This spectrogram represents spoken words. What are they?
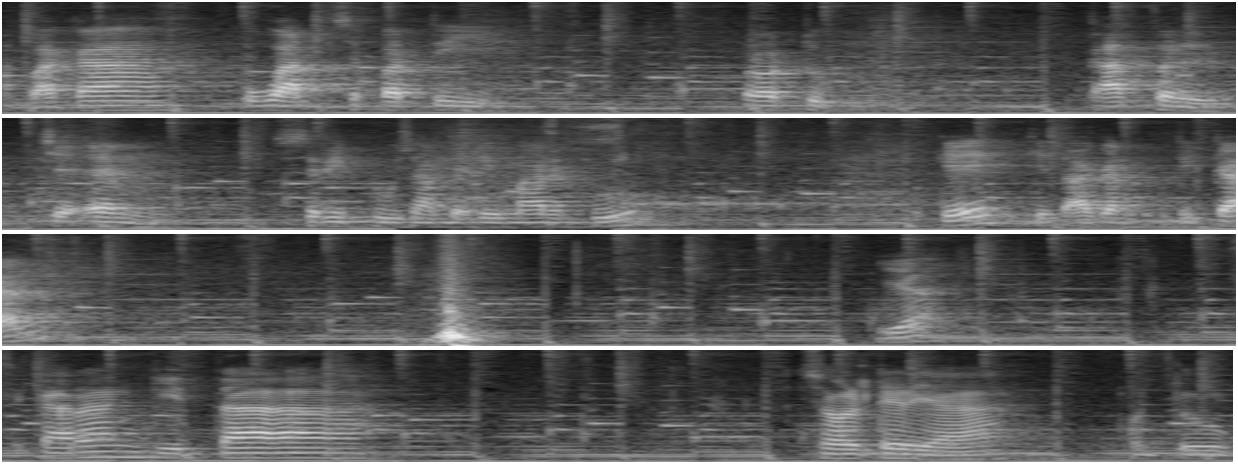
Apakah kuat seperti produk kabel CM 1000 sampai 5000 oke kita akan buktikan. Ya sekarang kita solder ya untuk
